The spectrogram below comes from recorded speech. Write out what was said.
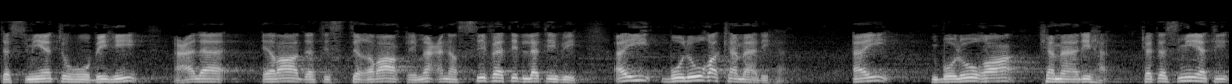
تسميته به على إرادة استغراق معنى الصفة التي فيه أي بلوغ كمالها أي بلوغ كمالها. كتسمية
